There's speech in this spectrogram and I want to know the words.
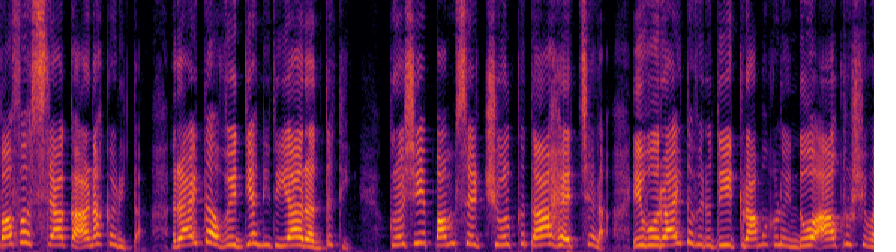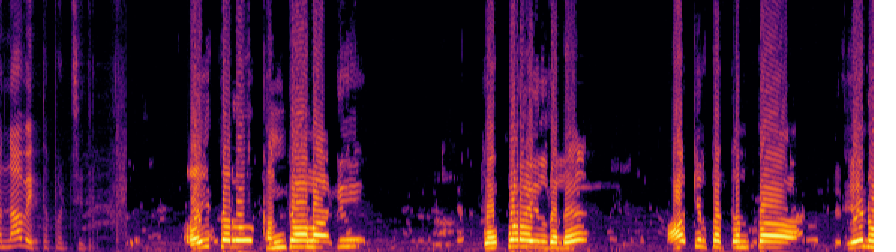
ಬಫರ್ ಸ್ಟಾಕ್ ಹಣ ಕಡಿತ ರೈತ ವಿದ್ಯಾನಿಧಿಯ ರದ್ದತಿ ಕೃಷಿ ಪಂಪ್ ಸೆಟ್ ಶುಲ್ಕದ ಹೆಚ್ಚಳ. ಇವು ರೈತ ವಿರೋಧಿ ಕ್ರಮಗಳು ಎಂದು ಆಕ್ರೋಶವನ್ನ ವ್ಯಕ್ತಪಡಿಸಿದರು. ರೈತರು ಕಂಗಾಲಾಗಿ ಗೊಬ್ಬರ ಇಲ್ಲದಲೆ ಹಾಕಿರ್ತಕ್ಕಂಥ ಏನು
